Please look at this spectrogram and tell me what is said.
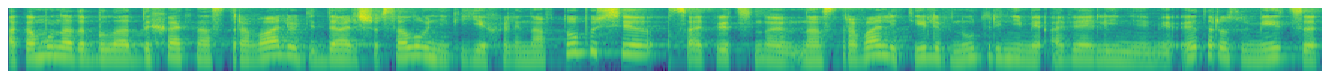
А кому надо было отдыхать на острова, люди дальше в Салоники ехали на автобусе, соответственно, на острова летели внутренними авиалиниями. Это, разумеется,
